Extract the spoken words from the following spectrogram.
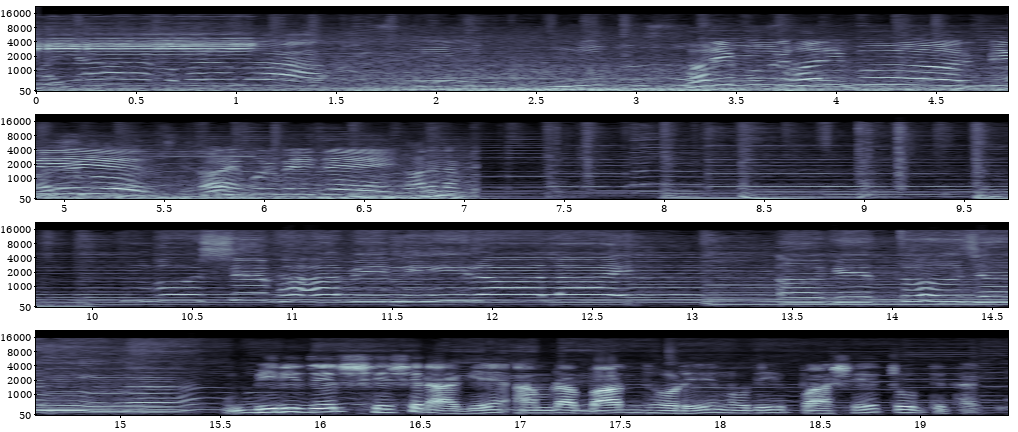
ভাইয়া কোথায় আমরা হরিপুর হরিপুর বীর হরিপুর। হরিপুর ব্রিজে। ধরেন ভাবি নিরালায় আগে তো জানি না। ব্রিজের শেষের আগে আমরা বাদ ধরে নদীর পাশে চলতে থাকি।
